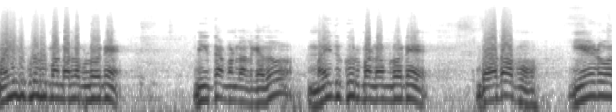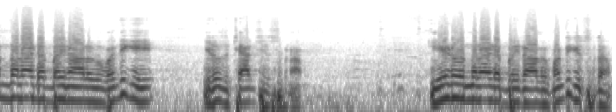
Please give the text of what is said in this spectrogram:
మైదుకూరు మండలంలోనే మిగతా మండలాలు కాదు మైదుకూరు మండలంలోనే దాదాపు ఏడు వందల డెబ్బై నాలుగు మందికి ఈరోజు ఛాన్స్ ఇస్తున్నాం ఏడు వందల డెబ్బై నాలుగు మందికి ఇస్తున్నాం.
